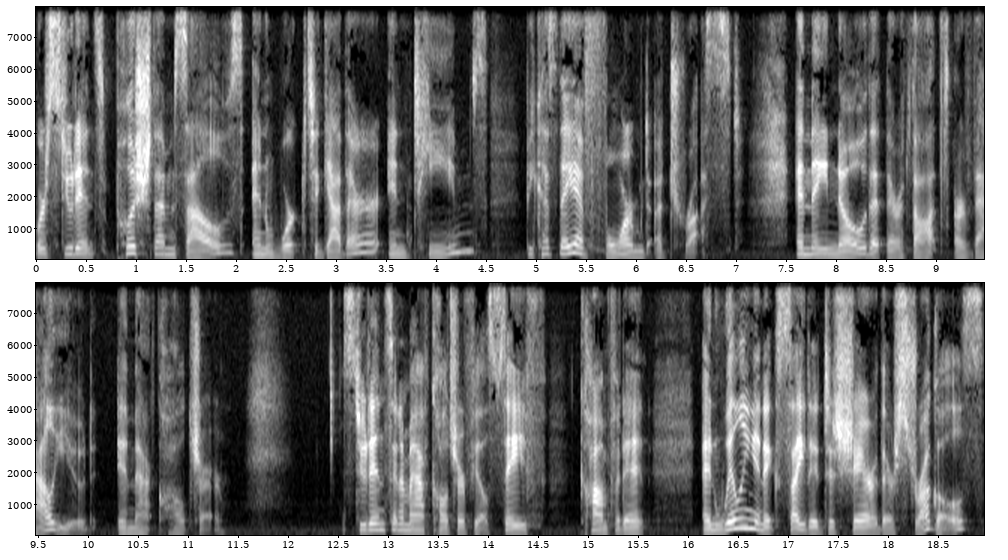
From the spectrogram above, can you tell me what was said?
where students push themselves and work together in teams because they have formed a trust and they know that their thoughts are valued in that culture. Students in a math culture feel safe, confident, and willing and excited to share their struggles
